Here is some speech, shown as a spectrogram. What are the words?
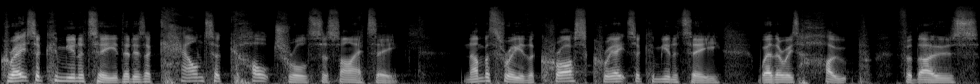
creates a community that is a countercultural society. Number three, the cross creates a community where there is hope for those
